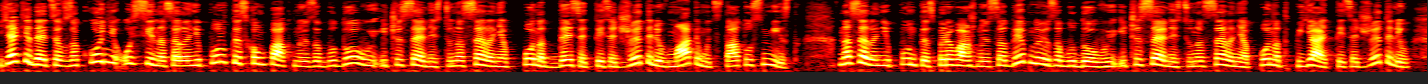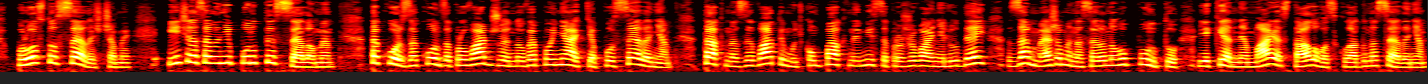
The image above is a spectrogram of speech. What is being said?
Як ідеться в законі, усі населені пункти з компактною забудовою і чисельністю населення понад 10 тисяч жителів матимуть статус міст. Населені пункти з переважною садибною забудовою і чисельністю населення понад 5 тисяч жителів просто селищами. Інші населені пункти селами. Також закон запроваджує нове поняття поселення. Так називатимуть компактне місце проживання людей за межами населеного пункту, яке не має сталого складу населення.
